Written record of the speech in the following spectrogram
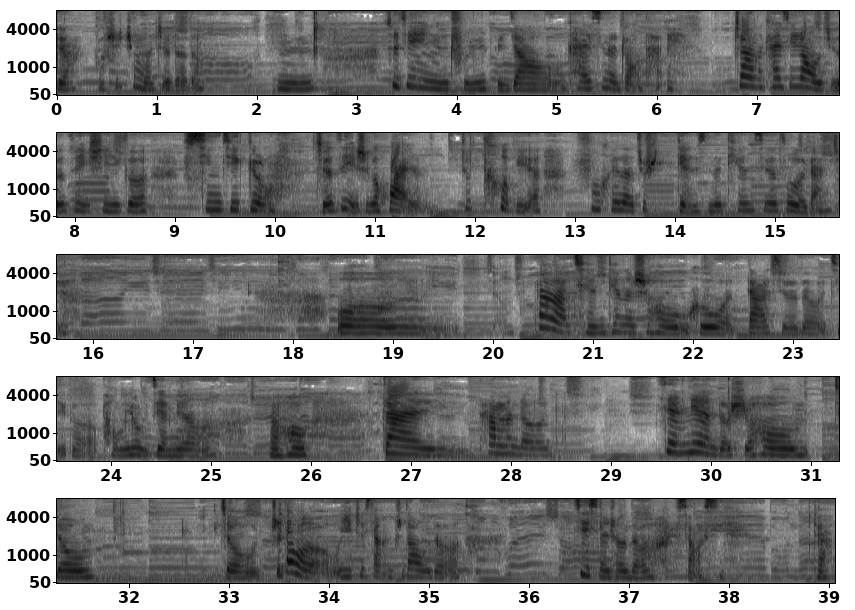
对啊，我是这么觉得的。嗯，最近处于比较开心的状态。这样的开心让我觉得自己是一个心机 girl，觉得自己是个坏人，就特别腹黑的，就是典型的天蝎座的感觉。我大前天的时候和我大学的几个朋友见面了，然后在他们的见面的时候就就知道了我一直想知道的。季先生的消息，对啊，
